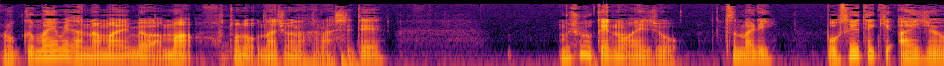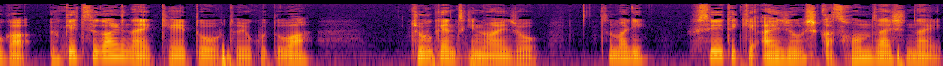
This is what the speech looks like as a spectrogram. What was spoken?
6枚目と7枚目はまあ、ほとんど同じような話で、無条件の愛情、つまり母性的愛情が受け継がれない系統ということは、条件付きの愛情、つまり不正的愛情しか存在しない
